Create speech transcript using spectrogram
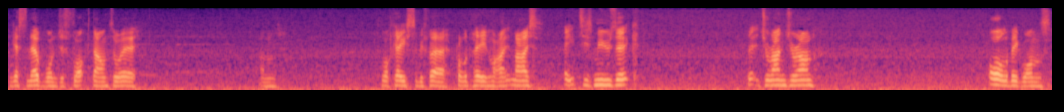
I'm guessing everyone just flocked down to here. And look ace to be fair, probably playing like nice 80s music, bit of Duran Duran, all the big ones.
